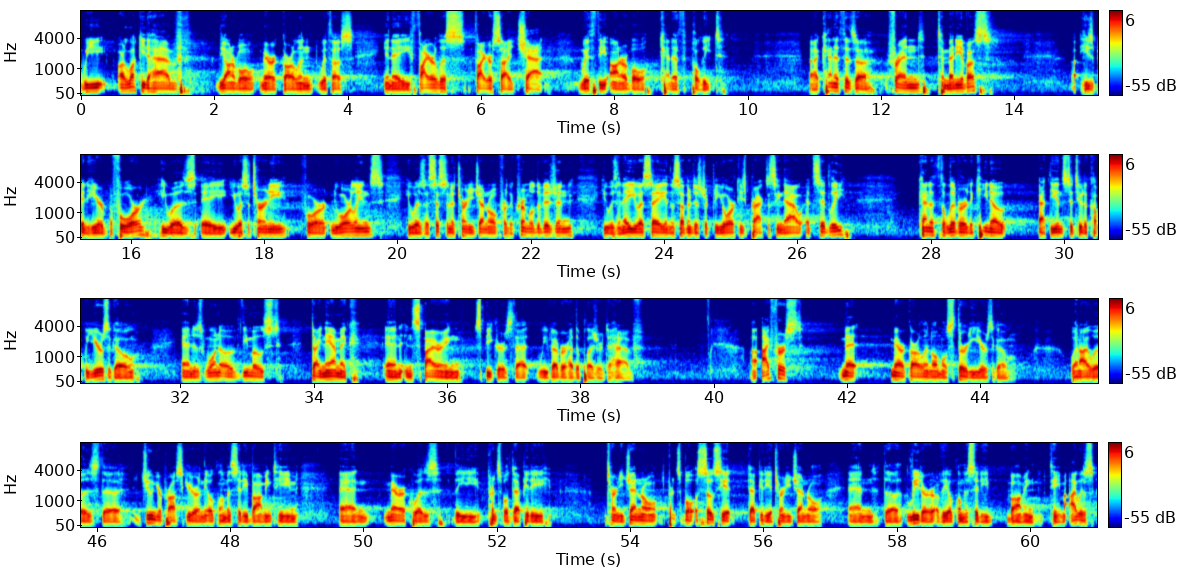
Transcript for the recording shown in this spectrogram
We are lucky to have the Honorable Merrick Garland with us in a fireless fireside chat with the Honorable Kenneth Polite. Uh, Kenneth is a friend to many of us. Uh, he's been here before. He was a U.S. Attorney for New Orleans. He was Assistant Attorney General for the Criminal Division. He was an AUSA in the Southern District of New York. He's practicing now at Sidley. Kenneth delivered the keynote at the Institute a couple years ago and is one of the most dynamic and inspiring speakers that we've ever had the pleasure to have. Uh, I first met Merrick Garland almost 30 years ago when I was the junior prosecutor on the Oklahoma City bombing team, and Merrick was the principal deputy attorney general, principal associate deputy attorney general, and the leader of the Oklahoma City bombing team. I was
